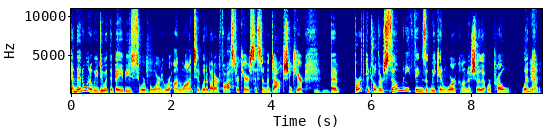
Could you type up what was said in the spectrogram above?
And then what do we do with the babies who are born who are unwanted? What about our foster care system, adoption care, mm-hmm. uh, birth control? There's so many things that we can work on to show that we're pro women. Yeah.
